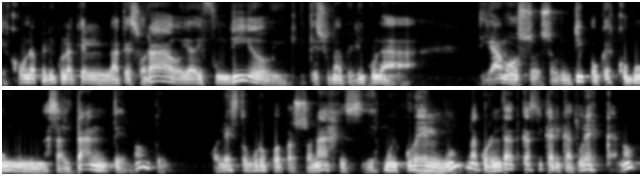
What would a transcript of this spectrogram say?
que es como una película que él ha atesorado y ha difundido, y que es una película, digamos, sobre un tipo que es como un asaltante, ¿no? Molesta un grupo de personajes y es muy cruel, ¿no? una crueldad casi caricaturesca, ¿no?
